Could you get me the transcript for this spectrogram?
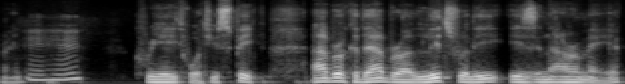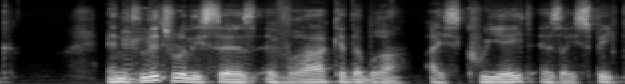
right? Mm-hmm. Create what you speak. Abracadabra literally is in Aramaic, and mm-hmm. it literally says Evra kedabra. I create as I speak.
